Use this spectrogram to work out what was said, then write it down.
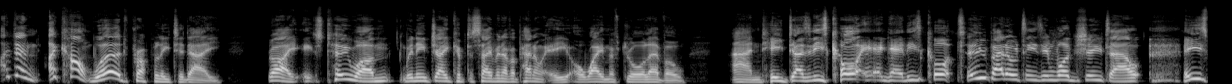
I don't. I can't word properly today. Right, it's 2 1. We need Jacob to save another penalty or Weymouth draw level. And he does, and he's caught it again. He's caught two penalties in one shootout. He's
